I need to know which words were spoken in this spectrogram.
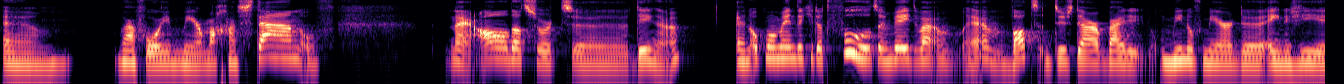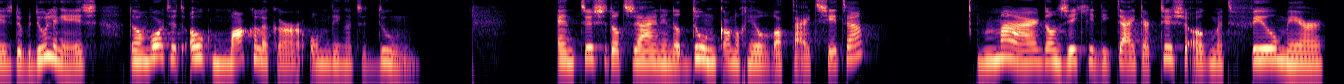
um, waarvoor je meer mag gaan staan of nou ja, al dat soort uh, dingen. En op het moment dat je dat voelt en weet waar, hè, wat dus daarbij min of meer de energie is, de bedoeling is, dan wordt het ook makkelijker om dingen te doen. En tussen dat zijn en dat doen kan nog heel wat tijd zitten. Maar dan zit je die tijd daartussen ook met veel meer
